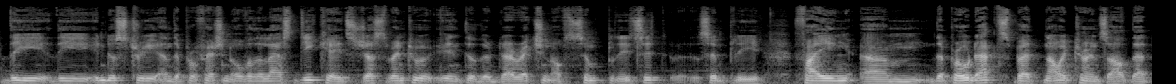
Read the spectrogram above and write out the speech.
The the industry and the profession over the last decades just went to into the direction of simply simplifying um, the products, but now it turns out that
